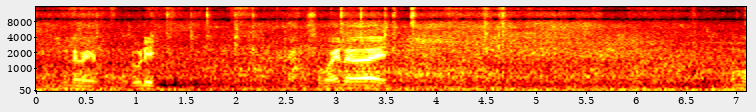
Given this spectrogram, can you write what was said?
อย่างนี้เลยโอ้ดูดิอย่างสวยเลยโอ้โห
